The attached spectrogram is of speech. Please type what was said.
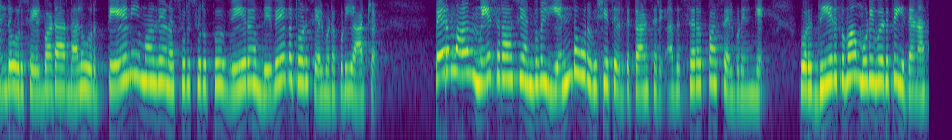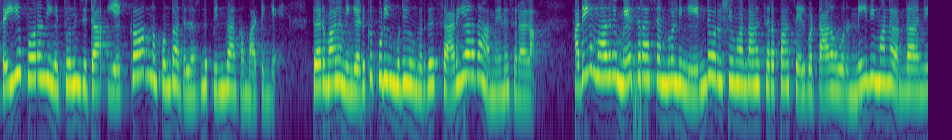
எந்த ஒரு செயல்பாடாக இருந்தாலும் ஒரு தேனி மாதிரியான சுறுசுறுப்பு வீரம் விவேகத்தோடு செயல்படக்கூடிய ஆற்றல். பெரும்பாலும் மேசராசி அன்புகள் எந்த ஒரு விஷயத்தை எடுத்துட்டாலும் சரி அதை சிறப்பாக செயல்படுவீங்க. ஒரு தீர்க்கமாக முடிவெடுத்து இதை நான் செய்ய போகிறேன் நீங்கள் துணிஞ்சிட்டா எக்காரணம் கொண்டும் அதிலிருந்து பின்வாங்க மாட்டீங்க. பெரும்பாலும் நீங்கள் எடுக்கக்கூடிய முடிவுங்கிறது சரியாக தான் அமைன்னு சொல்லலாம். அதே மாதிரி மேசராசி அன்புகள் நீங்கள் எந்த ஒரு விஷயமா இருந்தாலும் சிறப்பாக செயல்பட்டாலும் ஒரு நீதிமான இருந்தாலுமே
